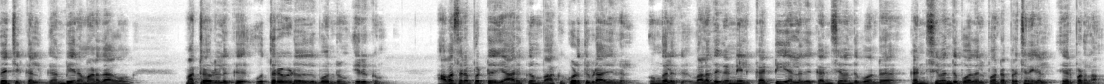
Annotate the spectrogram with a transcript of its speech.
பேச்சுக்கள் கம்பீரமானதாகவும் மற்றவர்களுக்கு உத்தரவிடுவது போன்றும் இருக்கும். அவசரப்பட்டு யாருக்கும் வாக்கு கொடுத்து விடாதீர்கள். உங்களுக்கு வலது கண்ணில் கட்டி அல்லது கண் சிவந்து போன்ற கண் சிவந்து போதல் போன்ற பிரச்சனைகள் ஏற்படலாம்.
